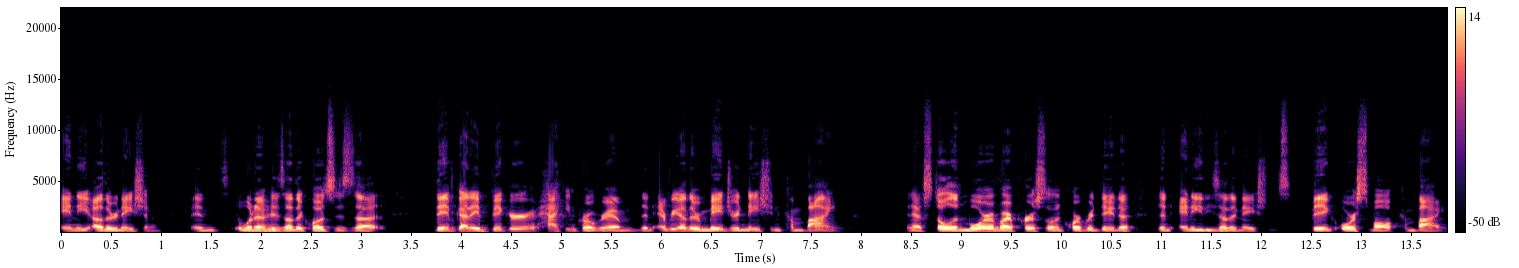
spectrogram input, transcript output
any other nation. And one of his other quotes is, uh, "They've got a bigger hacking program than every other major nation combined, and have stolen more of our personal and corporate data than any of these other nations, big or small combined."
